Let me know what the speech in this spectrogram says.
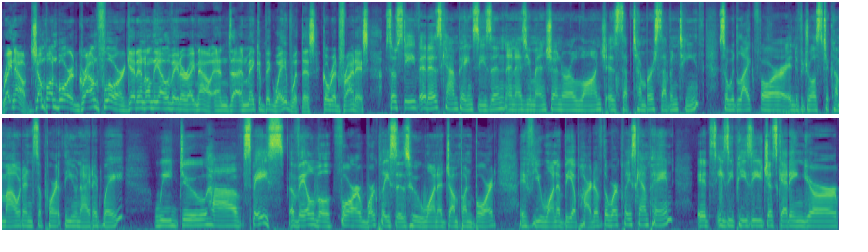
Right now, jump on board, ground floor, get in on the elevator right now, and, uh, and make a big wave with this Go Red Fridays. So, Steve, it is campaign season, and as you mentioned, our launch is September 17th. So, we'd like for individuals to come out and support the United Way. We do have space available for workplaces who want to jump on board. If you want to be a part of the workplace campaign, it's easy peasy. Just getting your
